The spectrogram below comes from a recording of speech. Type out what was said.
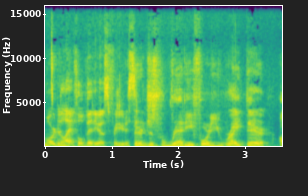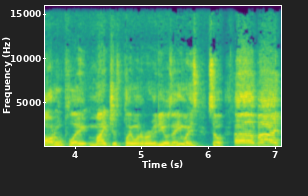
more delightful videos for you to see. They're just ready for you right there. Autoplay might just play one of our videos, anyways. So, uh, bye.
